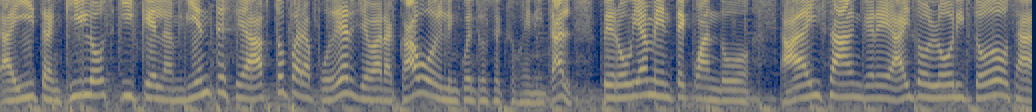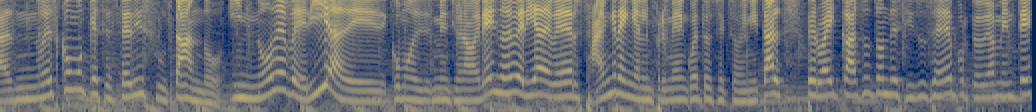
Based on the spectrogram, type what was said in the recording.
ahí tranquilos y que el ambiente sea apto para poder llevar a cabo el encuentro sexogenital. Pero obviamente cuando hay sangre, hay dolor y todo, o sea, no es como que se esté disfrutando y no debería de, como mencionaba Grace, no debería de haber sangre en el primer encuentro sexogenital, pero hay casos donde sí sucede porque obviamente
